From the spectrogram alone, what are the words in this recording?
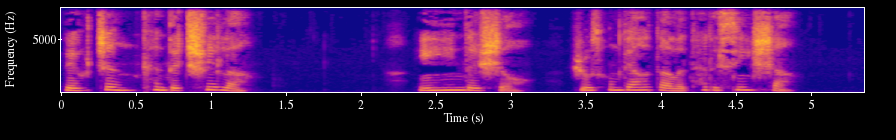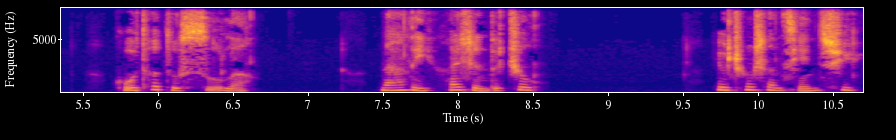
刘正看得吃了，莹莹的手如同撩到了他的心上，骨头都酥了，哪里还忍得住？又冲上前去，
